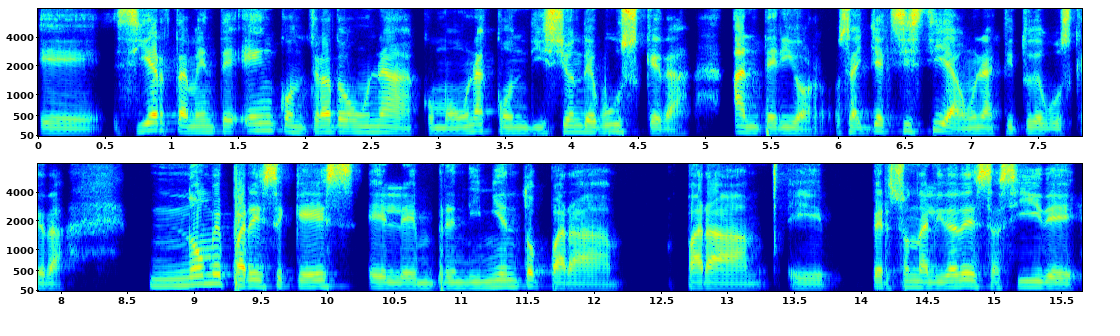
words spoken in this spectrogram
eh, ciertamente he encontrado una como una condición de búsqueda anterior, o sea, ya existía una actitud de búsqueda. No me parece que es el emprendimiento para, para eh, personalidades así de,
